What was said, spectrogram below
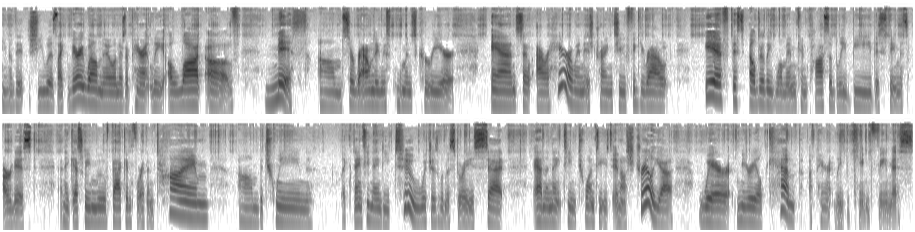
you know, that she was like very well known. There's apparently a lot of myth um, surrounding this woman's career. And so our heroine is trying to figure out if this elderly woman can possibly be this famous artist. And I guess we move back and forth in time um, between like 1992, which is when the story is set, and the 1920s in Australia, where Muriel Kemp apparently became famous.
